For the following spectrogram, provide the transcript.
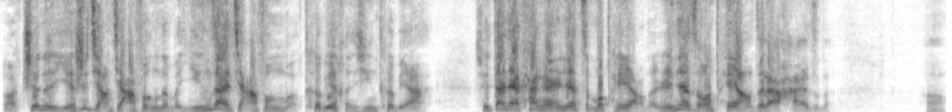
啊，真的也是讲家风的嘛，赢在家风嘛，特别狠心，特别爱。所以大家看看人家怎么培养的，人家怎么培养这俩孩子的，啊，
